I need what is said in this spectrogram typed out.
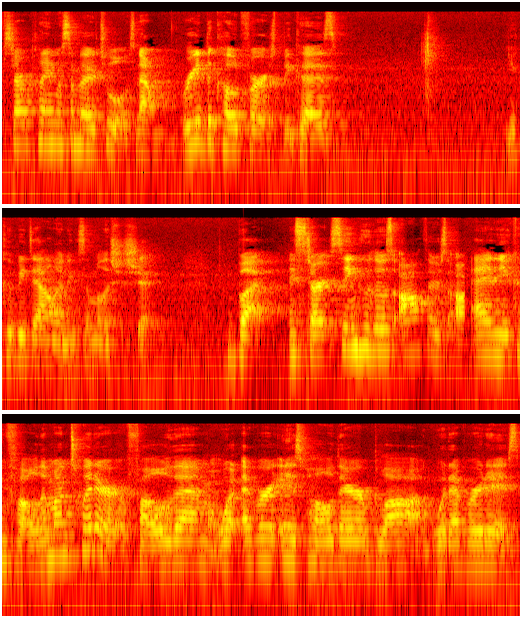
Start playing with some of their tools. Now, read the code first because you could be downloading some malicious shit but start seeing who those authors are and you can follow them on Twitter, follow them, whatever it is, follow their blog, whatever it is.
